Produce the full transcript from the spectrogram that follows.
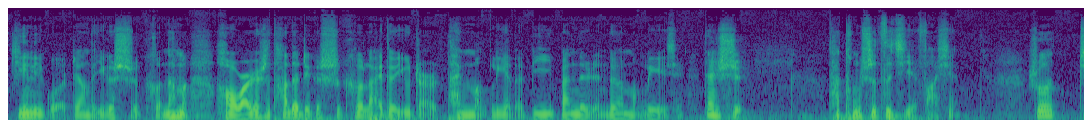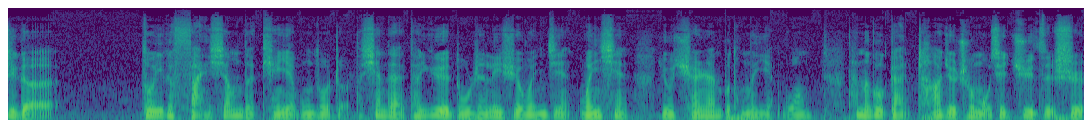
经历过这样的一个时刻。那么好玩的是，他的这个时刻来的有点太猛烈了，比一般的人都要猛烈一些。但是，他同时自己也发现，说这个作为一个返乡的田野工作者，他现在他阅读人类学文件文献有全然不同的眼光，他能够感察觉出某些句子是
